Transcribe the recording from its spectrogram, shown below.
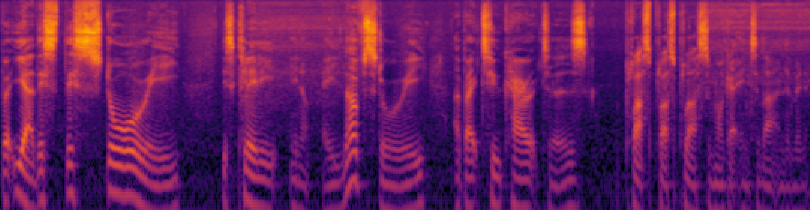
But yeah, this this story is clearly you know a love story about two characters plus plus plus, and we'll get into that in a minute.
